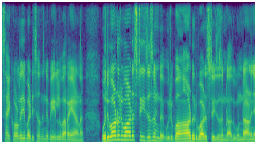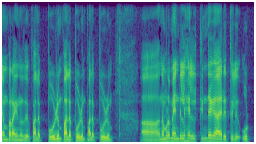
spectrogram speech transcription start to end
സൈക്കോളജി പഠിച്ചതിന്റെ പേരിൽ പറയുകയാണ് ഒരുപാട് ഒരുപാട് സ്റ്റേജസ് ഉണ്ട്. ഒരുപാട് ഒരുപാട് സ്റ്റേജസ് ഉണ്ട്. അതുകൊണ്ടാണ് ഞാൻ പറയുന്നത് പലപ്പോഴും പലപ്പോഴും പലപ്പോഴും നമ്മൾ മെന്റൽ ഹെൽത്തിന്റെ കാര്യത്തിൽ ഒട്ടും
